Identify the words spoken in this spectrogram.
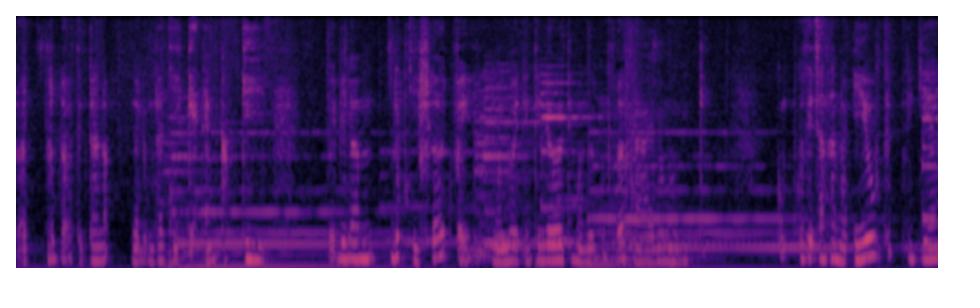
Đó, lúc đó thực ra nó nói đúng ra chị kẹt em cực kỳ. Bởi vì là lúc chị flirt với mọi người trên Tinder thì mọi người cũng flirt lại và mọi người cũng có thể sẵn sàng nói yêu thích như kia.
